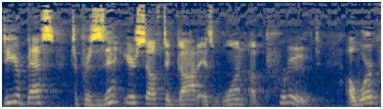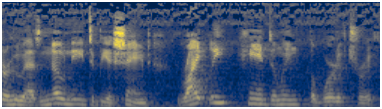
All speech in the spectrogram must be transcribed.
Do your best to present yourself to God as one approved, a worker who has no need to be ashamed, rightly handling the word of truth.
